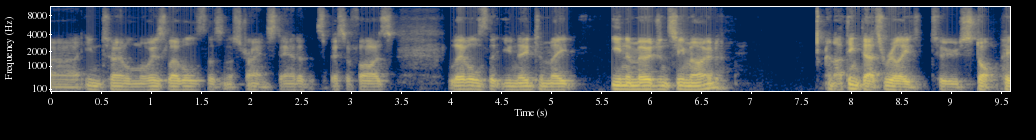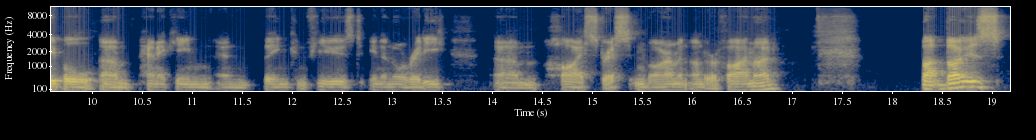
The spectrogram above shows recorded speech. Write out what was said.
uh, internal noise levels. There's an Australian standard that specifies levels that you need to meet in emergency mode. And I think that's really to stop people um, panicking and being confused in an already um, high stress environment under a fire mode. But those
